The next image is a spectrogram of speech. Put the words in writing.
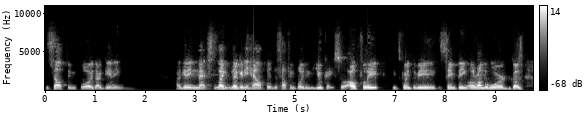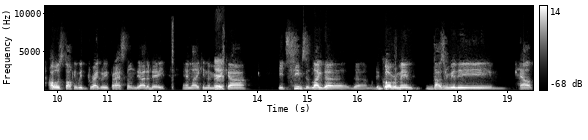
the self-employed are getting are getting next, like they're getting help with the self-employed in the UK. So hopefully it's going to be the same thing all around the world. Because I was talking with Gregory Preston the other day, and like in America, it seems that like the the the government doesn't really help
